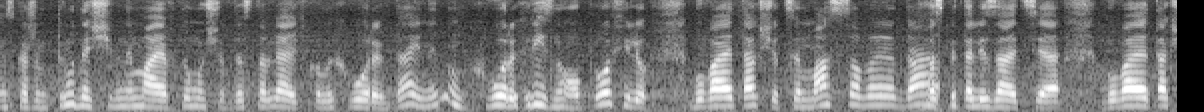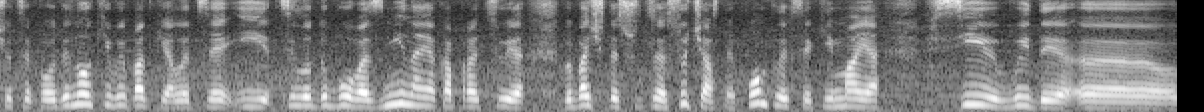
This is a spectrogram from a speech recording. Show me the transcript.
ну, скажімо, труднощів немає в тому, що доставляють коли хворих, да, і не ну, хворих різного профілю. Буває так, що це масова да, госпіталізація, буває так, що це поодинокі випадки, але це і цілодобова зміна, яка працює. Ви бачите, що це сучасний комплекс, який має всі види, е,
